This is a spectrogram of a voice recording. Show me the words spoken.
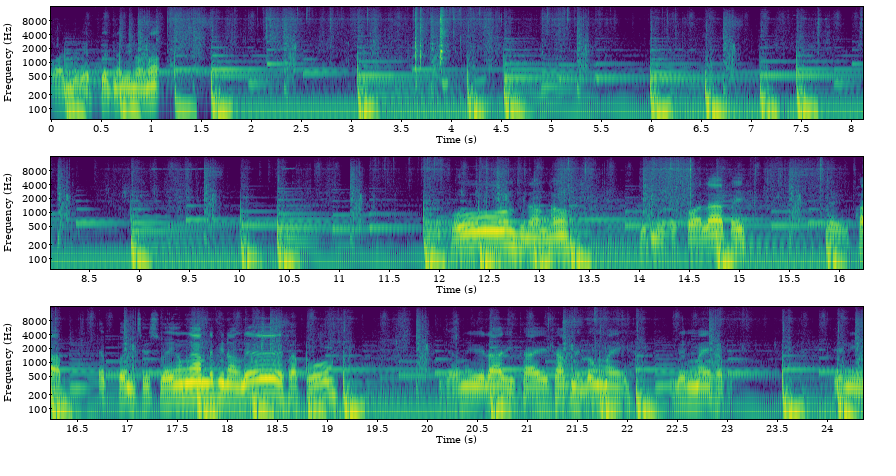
อ่อนมาแอปเปิลนะพี่น้องเนาะครับผมพี่น้องเราคลิปนี้ก็ขอลาไปด้วยภาพแอปเปิลสวยๆงามๆนะพี่น้องเด้อครับผม เดี๋ยวมีเวลาสิถ่ายทับในลงไม้เบิ่งไม้ครับเดี๋ยวนี้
